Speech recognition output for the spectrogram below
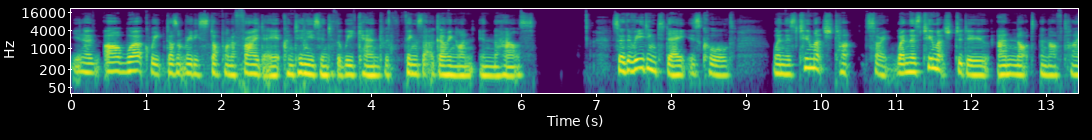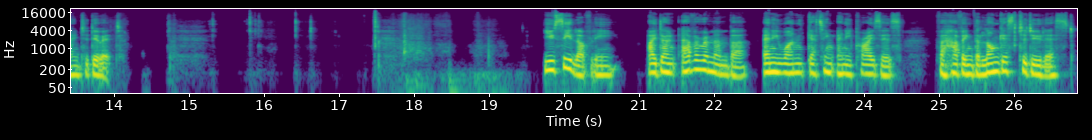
You know, our work week doesn't really stop on a Friday. It continues into the weekend with things that are going on in the house. So the reading today is called When There's Too Much Time, sorry, When There's Too Much to Do and Not Enough Time to Do It. You see, lovely, I don't ever remember anyone getting any prizes for having the longest to do list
